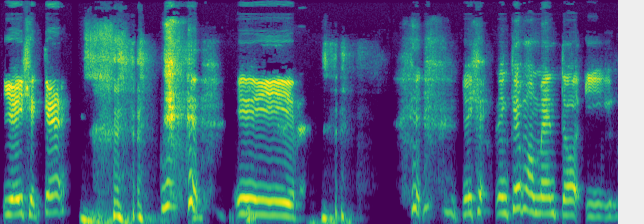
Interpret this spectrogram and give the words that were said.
Y yo dije, ¿qué? y yo dije, ¿en qué momento? Y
